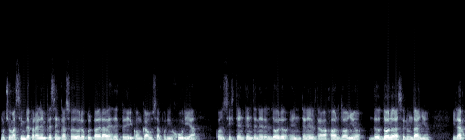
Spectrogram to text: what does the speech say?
Mucho más simple para la empresa en caso de dolo o culpa grave es despedir con causa por injuria consistente en tener el dolo, en tener el trabajador doño, dolo de hacer un daño. Y la,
